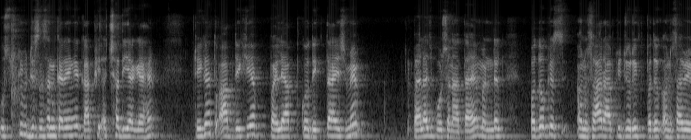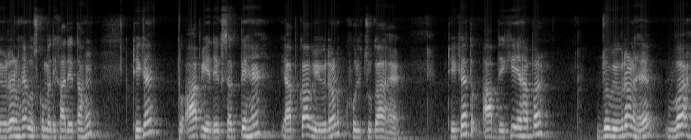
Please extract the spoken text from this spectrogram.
उसकी भी डिस्कशन करेंगे, काफ़ी अच्छा दिया गया है। ठीक है? तो आप देखिए, पहले आपको दिखता है इसमें, पहला जो पोर्शन आता है, मंडल पदों के अनुसार आपकी जो रिक्त पदों के अनुसार विवरण है, उसको मैं दिखा देता हूँ। ठीक है? तो आप ये देख सकते हैं आपका विवरण खुल चुका है। ठीक है? तो आप देखिए यहाँ पर, जो विवरण है, वह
